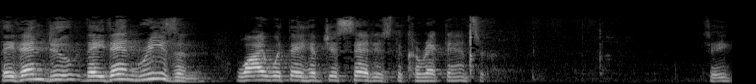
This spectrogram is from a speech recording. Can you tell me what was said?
they then do, they then reason why what they have just said is the correct answer. See?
